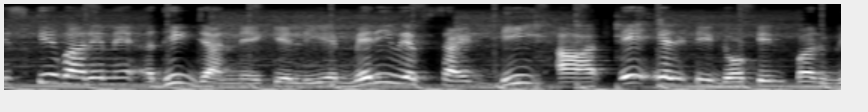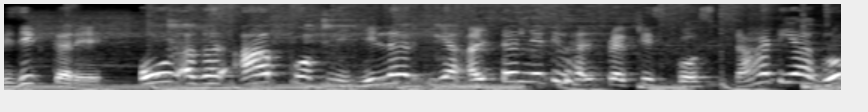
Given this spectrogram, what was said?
इसके बारे में अधिक जानने के लिए मेरी वेबसाइट इन पर विज़िट करें। और अगर आपको अपनी हीलर या अल्टरनेटिव हेल्थ प्रैक्टिस को स्टार्ट या ग्रो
